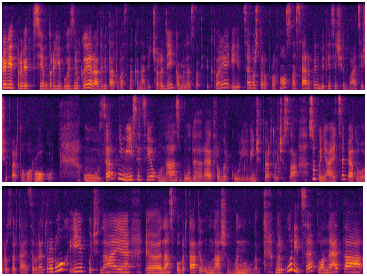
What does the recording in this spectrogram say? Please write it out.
Привіт-привіт всім, дорогі близнюки! Ради вітати вас на каналі Чародійка. Мене звати Вікторія, і це ваш таропрогноз на серпень 2024 року. У серпні місяці у нас буде ретро Меркурій. Він 4 числа зупиняється, 5-го розвертається в ретро-рух і починає е, нас повертати у наше минуле. Меркурій це планета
